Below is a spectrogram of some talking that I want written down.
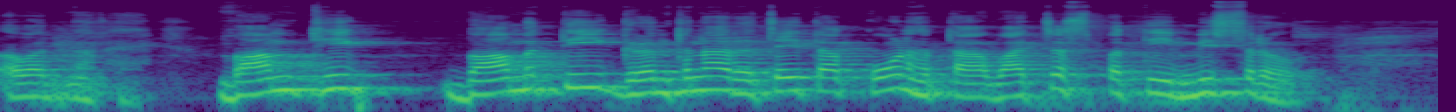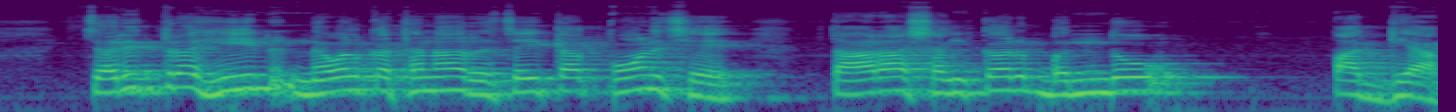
અવાજ થાય. ભામથી, ભામતી ગ્રંથના રચયિતા કોણ હતા? વાચસ્પતિ મિશ્ર. ચરિત્રહીન નવલકથાના રચયિતા કોણ છે? તારાશંકર બંદોપાધ્યા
